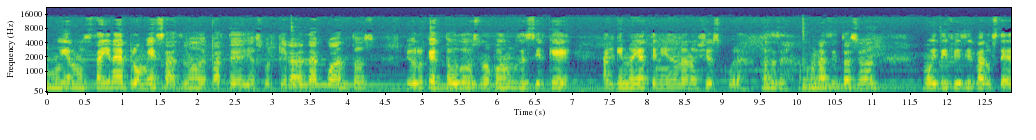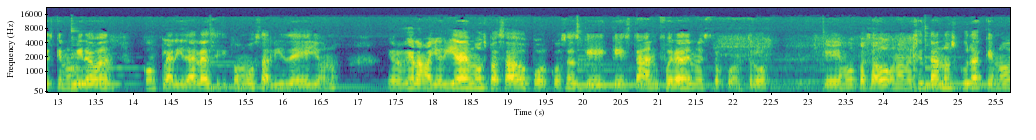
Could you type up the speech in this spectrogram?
muy hermosa, está llena de promesas, ¿no? De parte de Dios, porque la verdad, ¿cuántos? Yo creo que todos, no podemos decir que alguien no haya tenido una noche oscura, o sea, una situación muy difícil para ustedes que no miraban con claridad las, cómo salir de ello, ¿no? Yo creo que la mayoría hemos pasado por cosas que, que están fuera de nuestro control, que hemos pasado una noche tan oscura que no,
